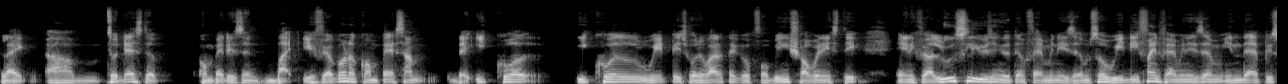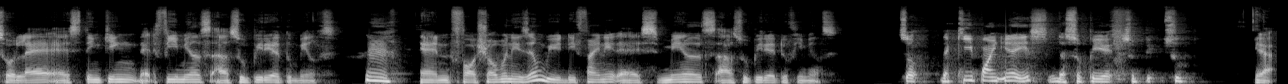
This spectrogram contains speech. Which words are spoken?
like um, so that's the comparison. But if you're gonna compare some the equal equal weightage for the for being chauvinistic and if you are loosely using the term feminism so we define feminism in the episode as thinking that females are superior to males and for chauvinism we define it as males are superior to females So the key point here is the superior, super, sup, yeah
